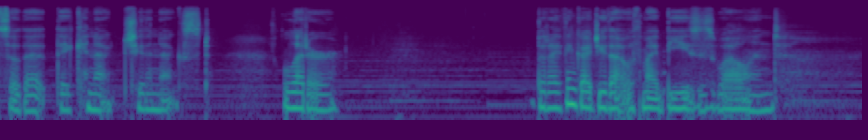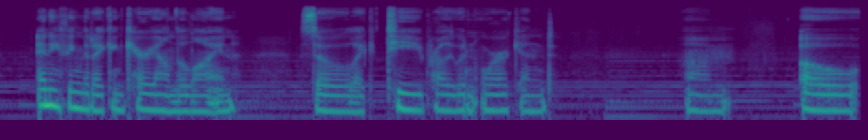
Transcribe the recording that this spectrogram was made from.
so that they connect to the next letter. But I think I do that with my B's as well, and anything that I can carry on the line. So, like T probably wouldn't work, and um, O,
